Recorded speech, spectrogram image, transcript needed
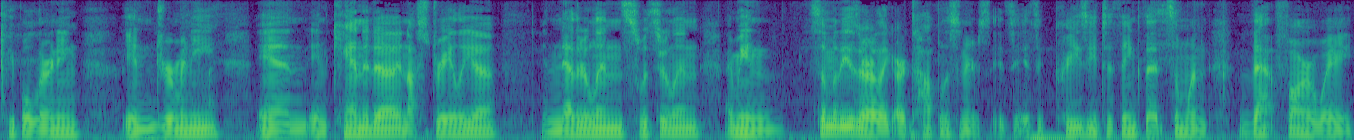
people learning in Germany and in Canada, in Australia, in Netherlands, Switzerland. I mean. Some of these are like our top listeners. It's it's crazy to think that someone that far away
